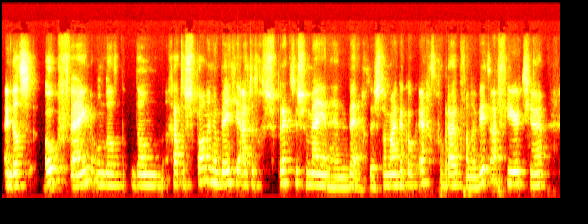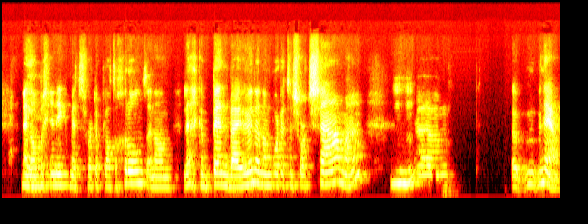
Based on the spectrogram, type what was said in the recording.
En dat is ook fijn, omdat dan gaat de spanning een beetje uit het gesprek tussen mij en hen weg. Dus dan maak ik ook echt gebruik van een wit A4'tje. En dan begin ik met een soort plattegrond en dan leg ik een pen bij hun en dan wordt het een soort samen. Mm-hmm. Um, uh, nou ja,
